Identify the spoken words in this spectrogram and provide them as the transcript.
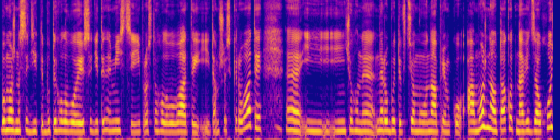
бо можна сидіти, бути головою, сидіти на місці і просто головувати і там щось керувати, е, і, і, і нічого не, не робити в цьому напрямку. А можна отак, от навіть заохочувати.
